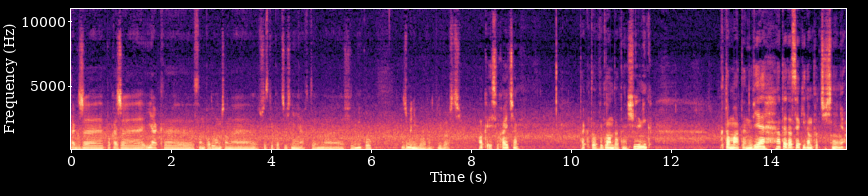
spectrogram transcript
Także pokażę jak e, są podłączone wszystkie podciśnienia w tym e, silniku, żeby nie było wątpliwości. Ok, słuchajcie, tak to wygląda ten silnik. Kto ma, ten wie. A teraz jak idą podciśnienia?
